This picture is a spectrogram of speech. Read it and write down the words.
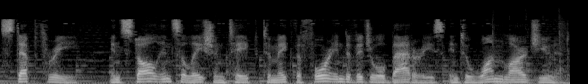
Step 3, install insulation tape to make the four individual batteries into one large unit.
